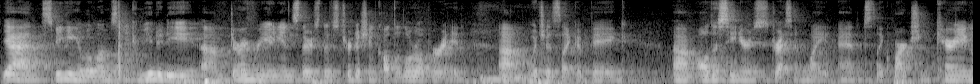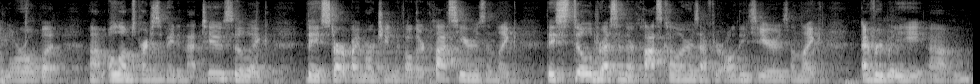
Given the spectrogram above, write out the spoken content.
Yeah, and speaking of alums and community, um, during reunions, there's this tradition called the Laurel Parade, um, which is like a big, um, all the seniors dress in white and like march and carrying a laurel, but um, alums participate in that too. So like they start by marching with all their class years and like they still dress in their class colors after all these years and like everybody, um,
